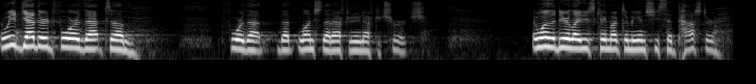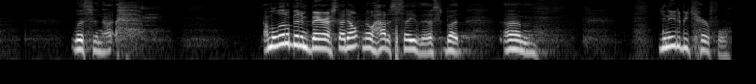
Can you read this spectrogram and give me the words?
And we had gathered for that, um, for that, that lunch that afternoon after church. And one of the dear ladies came up to me and she said, Pastor, listen, I, I'm a little bit embarrassed. I don't know how to say this, but um, you need to be careful.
